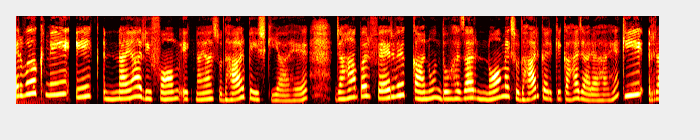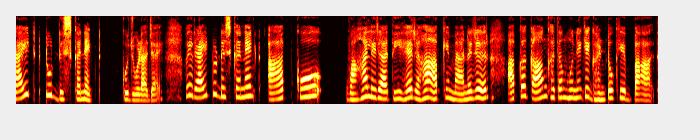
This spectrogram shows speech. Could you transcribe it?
फेयरवर्क ने एक नया रिफॉर्म, एक नया सुधार पेश किया है, जहाँ पर फेयरवर्क कानून 2009 में सुधार करके कहा जा रहा है कि राइट टू डिस्कनेक्ट को जोड़ा जाए। भाई राइट टू डिस्कनेक्ट आपको वहाँ ले जाती है जहाँ आपके मैनेजर आपका काम खत्म होने के घंटों के बाद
